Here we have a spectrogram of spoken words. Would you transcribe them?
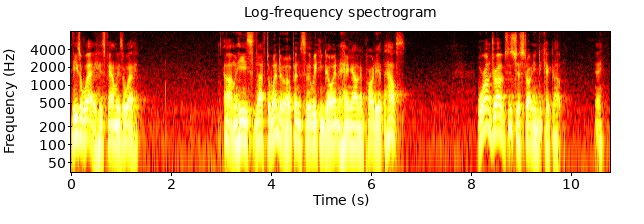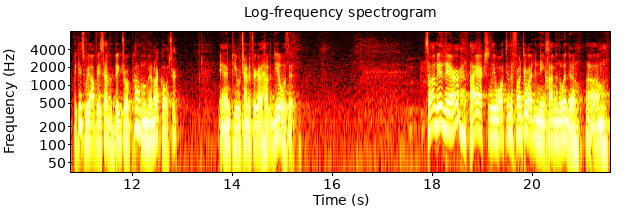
he's away, his family's away. Um, and he's left a window open so that we can go in and hang out and party at the house. War on drugs is just starting to kick up okay? because we obviously have a big drug problem in our culture, and people are trying to figure out how to deal with it. So I'm in there. I actually walked in the front door. I didn't even climb in the window. Um,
